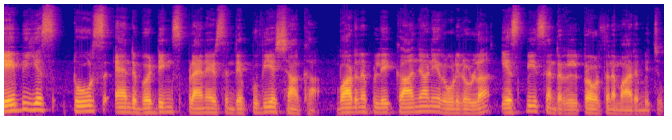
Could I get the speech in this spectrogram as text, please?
A B S tours and weddings പ്ലാനേഴ്സിന്റെ പുതിയ ശാഖ വാടനപ്പള്ളി കാഞ്ഞാണി റോഡിലുള്ള എസ് പി സെന്ററിൽ പ്രവർത്തനം ആരംഭിച്ചു.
